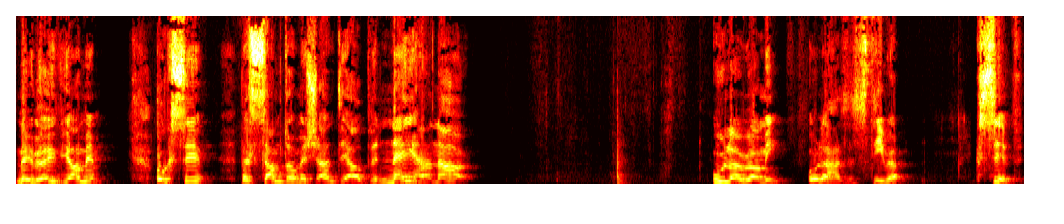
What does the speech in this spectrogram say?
me'roiv yomim uksiv v'samto mishanti al pnei hanar Ula Rami, Ula has a stira. Ksiv,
